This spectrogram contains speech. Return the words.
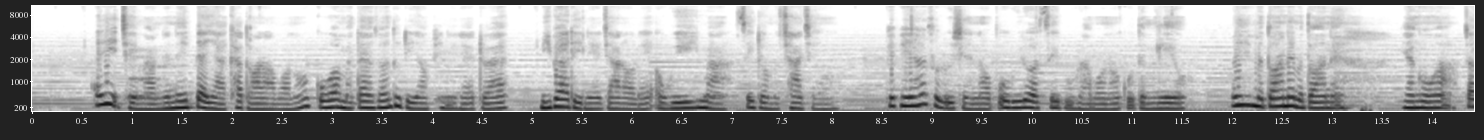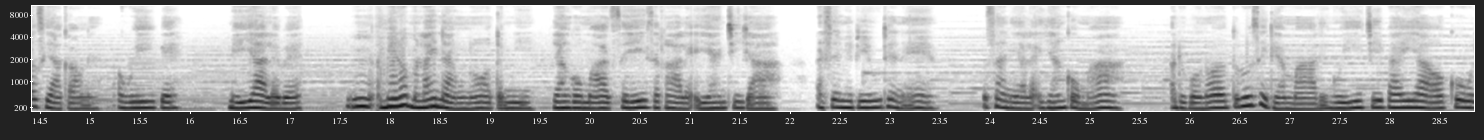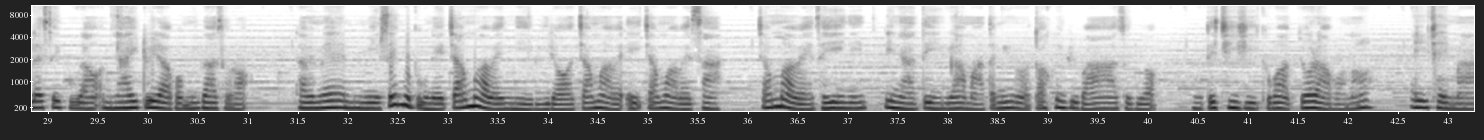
အဲ့ဒီအချိန်မှာနည်းနည်းပြက်ရခတ်သွားတာပေါ့နော်ကိုကမတန်ဆွမ်းသူတယောက်ဖြစ်နေတဲ့အတွက်မိဘတွေနဲ့ကြတော့လေအဝေးကြီးမှာစိတ်တော့မချခြင်းဖေဖေကဆိုလို့ရှိရင်တော့ပို့ပြီးတော့စိတ်ပူတာပေါ့နော်ကိုသမီးလေးကိုအေးမသွားနဲ့မသွားနဲ့ရန်ကုန်ကကြောက်စရာကောင်းတယ်အဝေးကြီးပဲမေးရလည်းပဲ อืมအမေတော့မလိုက်နိုင်ဘူးနော်တမီရန်ကုန်မှာဇေးစကားလည်းအရန်ကြီးတာအစင်မပြေဘူးတဲ့နဲ့ပတ်စံတွေကလည်းအရန်ကုန်ပါအဲ့လိုပေါ့နော်သူတို့စိတ်ထဲမှာဒီငွေကြီးကြေးပိုင်းရအောင်ကိုယ်ကိုလည်းစိတ်ပူအောင်အများကြီးတွေးတာပေါ့မိဘဆိုတော့ဒါပေမဲ့မိမိစိတ်မပူနဲ့ကျောင်းမှာပဲနေပြီးတော့ကျောင်းမှာပဲအိတ်ကျောင်းမှာပဲစားကျောင်းမှာပဲဇရင်ချင်းပညာသင်ယူရမှာတမီးတို့တော့တွားခွင့်ပြုပါဆိုပြီးတော့ဟိုတကြီးကြီးကပြောတာပေါ့နော်အဲ့ဒီအချိန်မှာ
